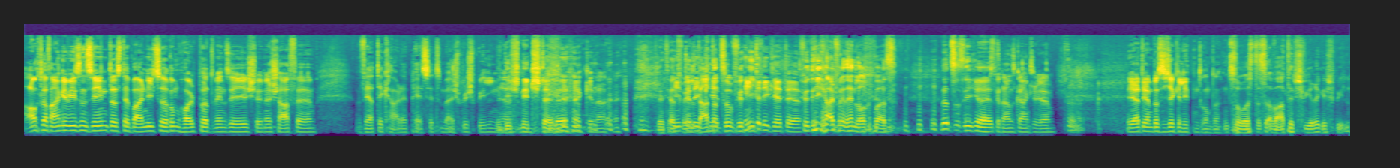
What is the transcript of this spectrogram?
auch darauf angewiesen sind, dass der Ball nicht so herumholpert, wenn sie schöne, scharfe, vertikale Pässe zum Beispiel spielen. In ja. die Schnittstelle. genau. Vielleicht hört Hinter die da Kette- dazu für hinter dich, die Kette, ja. für dich, Alfred, ein Lochpass. Nur zur Sicherheit. Für Hans Krankel, ja. Ja, die haben da sicher gelitten drunter. Und sowas, das erwartet schwieriges Spiel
